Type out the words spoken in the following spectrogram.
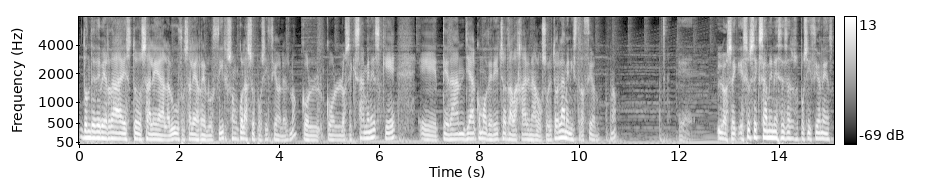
donde de verdad esto sale a la luz o sale a relucir son con las oposiciones, ¿no? Con, los exámenes que eh, te dan ya como derecho a trabajar en algo, sobre todo en la administración, ¿no? Eh, los, esos exámenes, esas oposiciones,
